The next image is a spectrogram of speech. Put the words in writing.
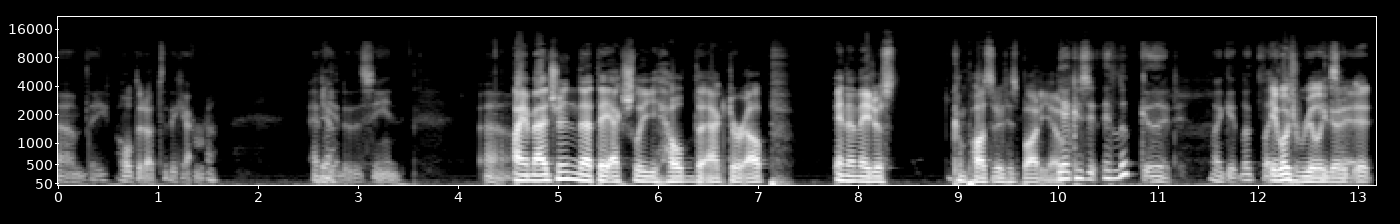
Um. They hold it up to the camera at Yeah. the end of the scene. Uh, I imagine that they actually held the actor up, and then they just composited his body out. yeah, because it, it looked good. Like it looked like it looked really good. head. It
